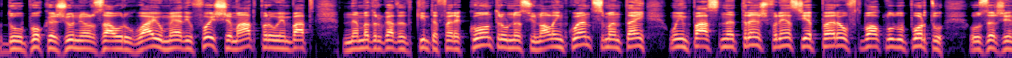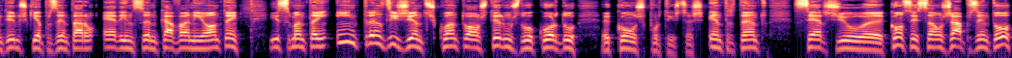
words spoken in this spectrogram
do Boca Juniors ao Uruguai. O médio foi chamado para o embate na madrugada de quinta-feira contra o Nacional, enquanto se mantém o impasse na transferência para o Futebol Clube do Porto. Os argentinos que apresentaram Edinson Cavani ontem e se mantêm intransigentes quanto aos termos do acordo com os portistas. Entretanto, Sérgio eh, Conceição Conceição já apresentou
